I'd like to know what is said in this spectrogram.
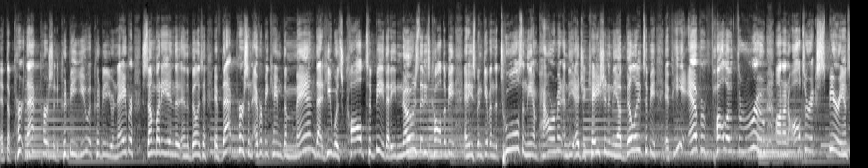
if the per- that person, it could be you, it could be your neighbor, somebody in the in the building, if that person ever became the man that he was called to be, that he knows that he's called to be, and he's been given the tools and the empowerment and the education and the ability to be, if he ever followed through on an altar experience,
